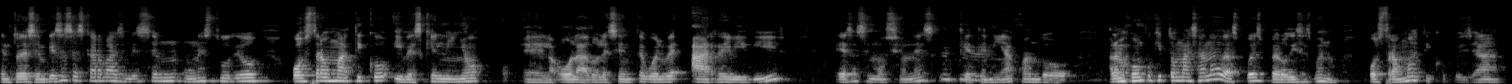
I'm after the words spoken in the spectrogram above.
Entonces empiezas a escarbar, empiezas a hacer un, estudio postraumático y ves que el niño eh, o la adolescente vuelve a revivir esas emociones que tenía cuando, a lo mejor un poquito más sanadas, pues, pero dices, bueno, postraumático, pues ya,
